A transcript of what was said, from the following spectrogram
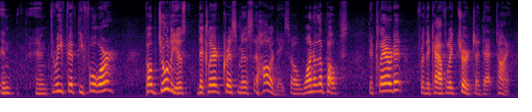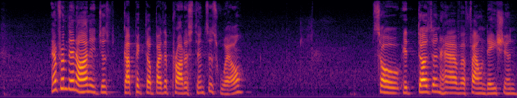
in in 354, Pope Julius declared Christmas a holiday. So one of the popes declared it for the Catholic Church at that time. And from then on, it just got picked up by the Protestants as well. So it doesn't have a foundation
